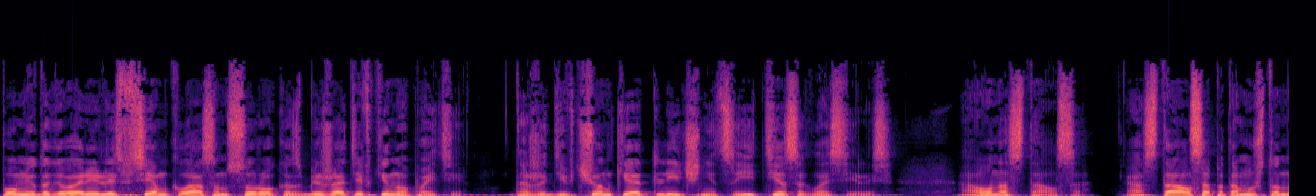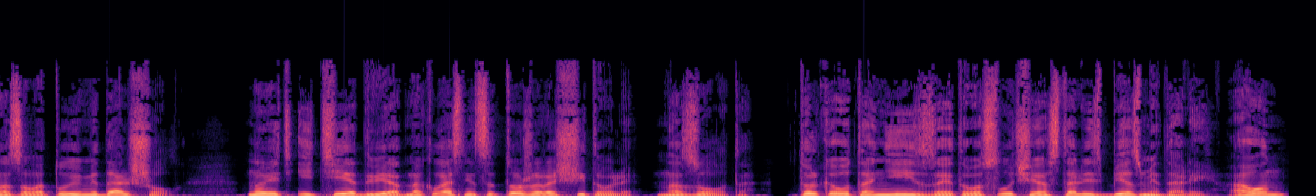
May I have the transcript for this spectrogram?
Помню, договорились всем классом с урока сбежать и в кино пойти. Даже девчонки-отличницы и те согласились. А он остался. Остался, потому что на золотую медаль шел. Но ведь и те две одноклассницы тоже рассчитывали на золото. Только вот они из-за этого случая остались без медалей, а он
